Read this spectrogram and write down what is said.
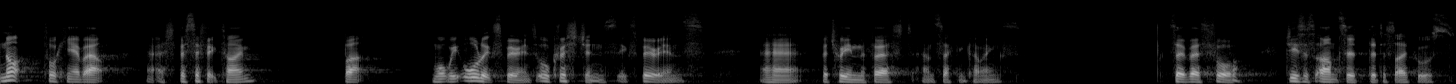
not talking about a specific time, but what we all experience, all Christians experience uh, between the first and second comings. So, verse 4 Jesus answered the disciples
